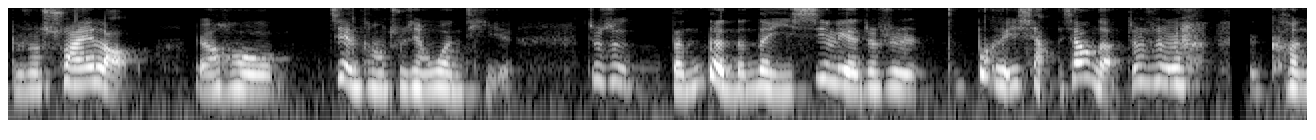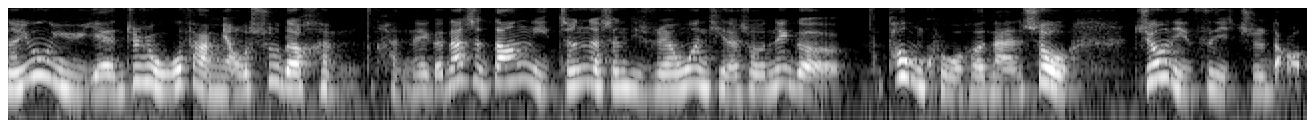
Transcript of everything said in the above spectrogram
比如说衰老，然后健康出现问题，就是等等等等一系列就是不可以想象的，就是 可能用语言就是无法描述的很很那个，但是当你真的身体出现问题的时候，那个痛苦和难受。只有你自己知道，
